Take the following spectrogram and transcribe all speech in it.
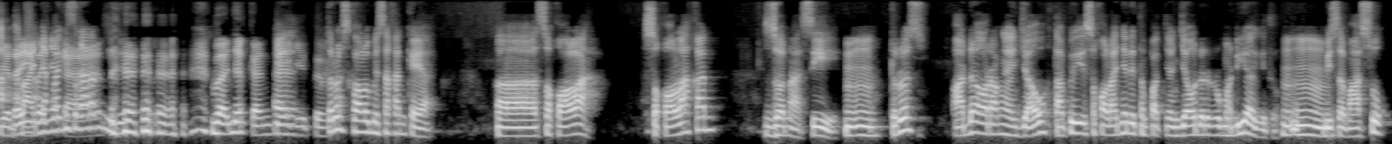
Ya, tapi Banyak lagi kan. sekarang gitu. banyak kan kayak Eh, gitu. Terus kalau misalkan kayak eh, sekolah, sekolah kan zonasi. Mm-mm. Terus ada orang yang jauh tapi sekolahnya di tempat yang jauh dari rumah dia gitu. Mm-mm. Bisa masuk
